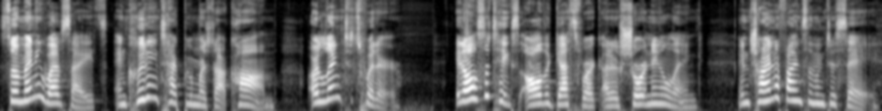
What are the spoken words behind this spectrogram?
So many websites, including techboomers.com, are linked to Twitter. It also takes all the guesswork out of shortening a link and trying to find something to say.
